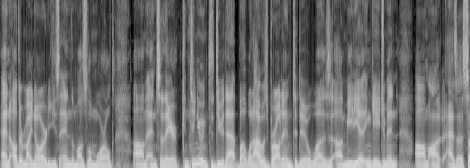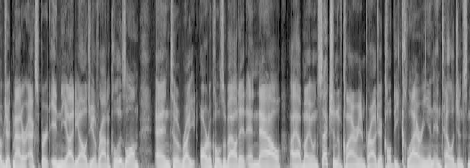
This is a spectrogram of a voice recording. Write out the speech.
and other minorities in the Muslim world. Um, and so they are continuing to do that. But what I was brought in to do was uh, media engagement um, as a subject matter expert in the ideology of radical Islam and to write articles about it. And now I have my own section of Clarion Project called the Clarion Intelligence Network.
